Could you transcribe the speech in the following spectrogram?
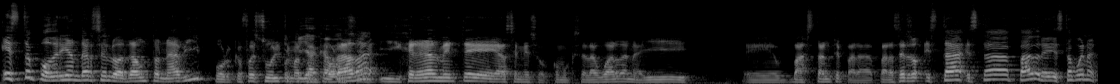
Esta podrían dárselo a Downton Abbey porque fue su última acabó, temporada y generalmente hacen eso, como que se la guardan ahí eh, bastante para, para hacer eso. Está, está padre, está buena.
